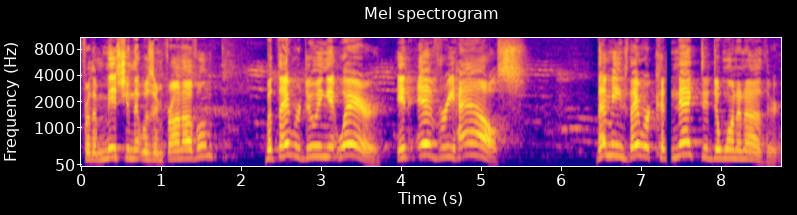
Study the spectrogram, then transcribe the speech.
for the mission that was in front of them, but they were doing it where? In every house. That means they were connected to one another.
